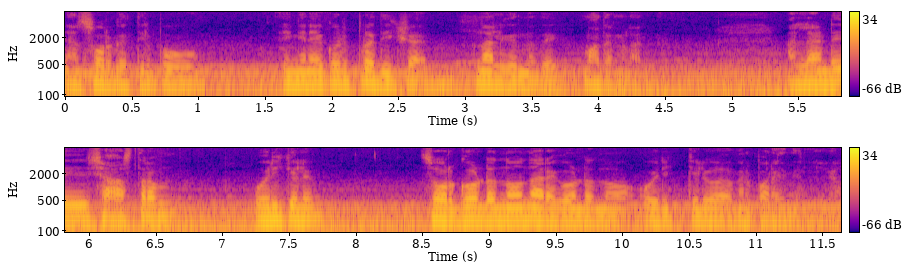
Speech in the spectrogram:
ഞാൻ സ്വർഗത്തിൽ പോകും. ഇങ്ങനെയൊക്കെ ഒരു പ്രതീക്ഷ നൽകുന്നത് മതങ്ങളാണ്. അല്ലാണ്ട് ശാസ്ത്രം ഒരിക്കലും സ്വർഗമുണ്ടെന്നോ നരകമുണ്ടെന്നോ ഒരിക്കലും അങ്ങനെ പറയുന്നില്ലല്ലോ.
